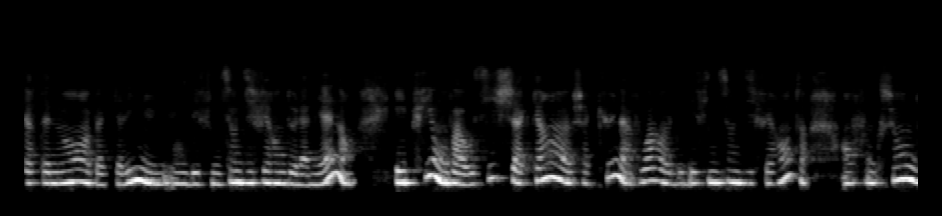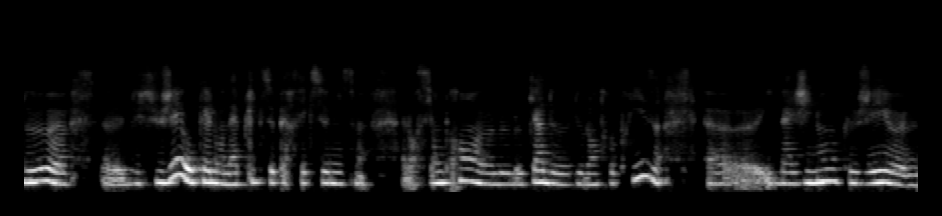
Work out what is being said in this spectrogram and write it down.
certainement, Pascaline, une, une, définition différente de la mienne. Et puis, on va aussi chacun, chacune avoir des définitions différentes en fonction de, du sujet auquel on applique ce perfectionnisme. Alors, si on prend le, cas de, l'entreprise, euh, imaginons que j'ai euh,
